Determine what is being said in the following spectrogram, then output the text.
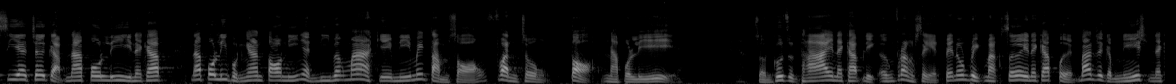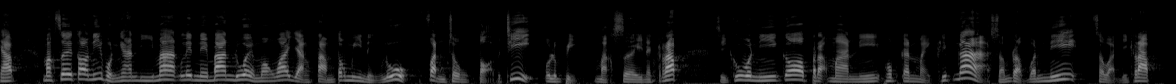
เซียเจอกับนาโปลีนะครับ นาโปลีผลงานตอนนี้เนี่ยดีมากๆ เกมนี้ไม่ต่ำสองฟันธงต่อนาโปลี ส่วนคู่สุดท้ายนะครับลีกเอิงฝรั่งเศสเป็นโอลิมปิกมักเซยนะครับเปิดบ้านเจอกับนิชนะครับมักเซยตอนนี้ผลงานดีมากเล่นในบ้านด้วย มองว่าอย่างต่ำต้องมี 1 ลูก ฟันธงต่อไปที่โอลิมปิกมักเซยนะครับสี่คู่วันนี้ก็ประมาณนี้พบกันใหม่คลิปหน้าสำหรับวันนี้ สวัสดีครับ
